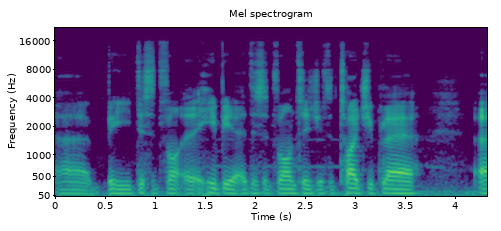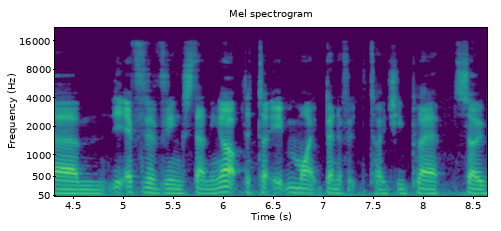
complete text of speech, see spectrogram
uh, be disadvantage. He'd be at a disadvantage if the Tai Chi player um, if everything's standing up, it might benefit the Tai Chi player. So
